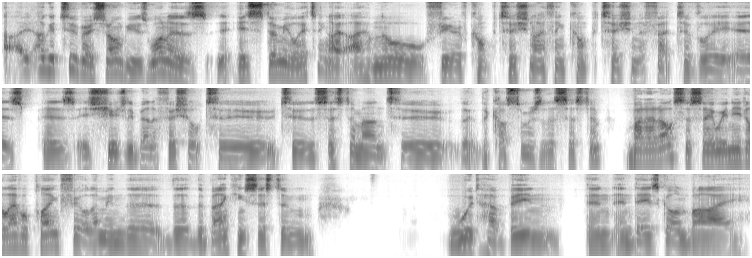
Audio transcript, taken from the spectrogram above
I, will get two very strong views. One is it's stimulating. I, I, have no fear of competition. I think competition effectively is is is hugely beneficial to to the system and to the, the customers of the system. But I'd also say we need a level playing field. I mean, the the, the banking system would have been in, in days gone by,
